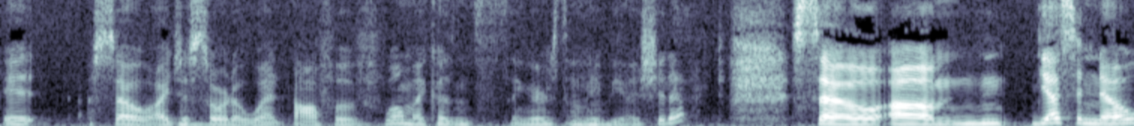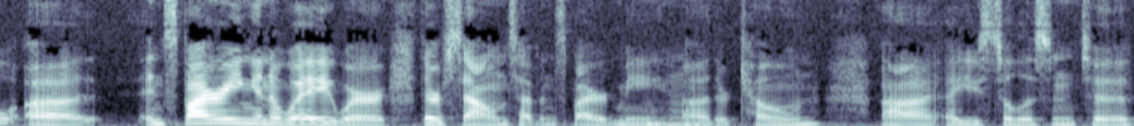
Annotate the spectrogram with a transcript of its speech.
it. So I just Mhm. sort of went off of, well, my cousin's a singer, so Mhm. maybe I should act. So um, n- yes and no. Uh, inspiring in a way where their sounds have inspired me, Mhm. uh, their tone. Uh, I used to listen to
